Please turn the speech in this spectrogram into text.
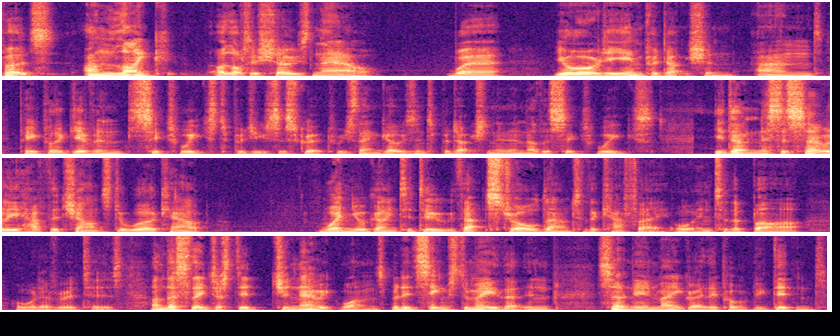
But unlike a lot of shows now where you're already in production and people are given six weeks to produce a script, which then goes into production in another six weeks. You don't necessarily have the chance to work out when you're going to do that stroll down to the cafe or into the bar or whatever it is, unless they just did generic ones. But it seems to me that in certainly in Maigret they probably didn't.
